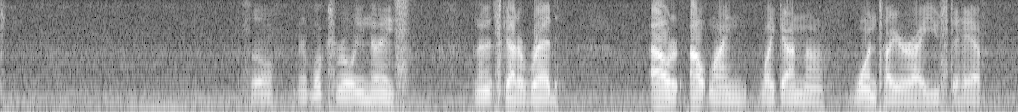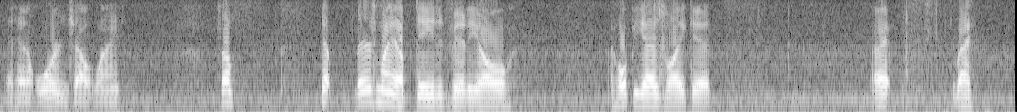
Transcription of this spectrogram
So, it looks really nice. And then it's got a red out outline like on the one tire I used to have that had an orange outline. So, yep, there's my updated video. I hope you guys like it. Alright, goodbye.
